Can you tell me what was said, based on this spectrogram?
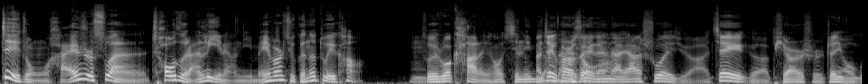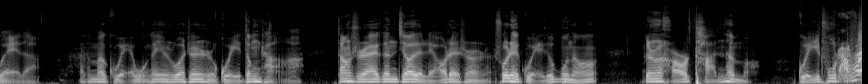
这种还是算超自然力量，你没法去跟他对抗，嗯所以说看了以后心里比那较这块儿可以跟大家说一句啊，这个片儿是真有鬼的，啊他妈鬼，我跟你说，真是鬼登场啊！当时还跟娇姐聊这事儿呢，说这鬼就不能跟人好好谈谈吗？鬼一出场，哇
